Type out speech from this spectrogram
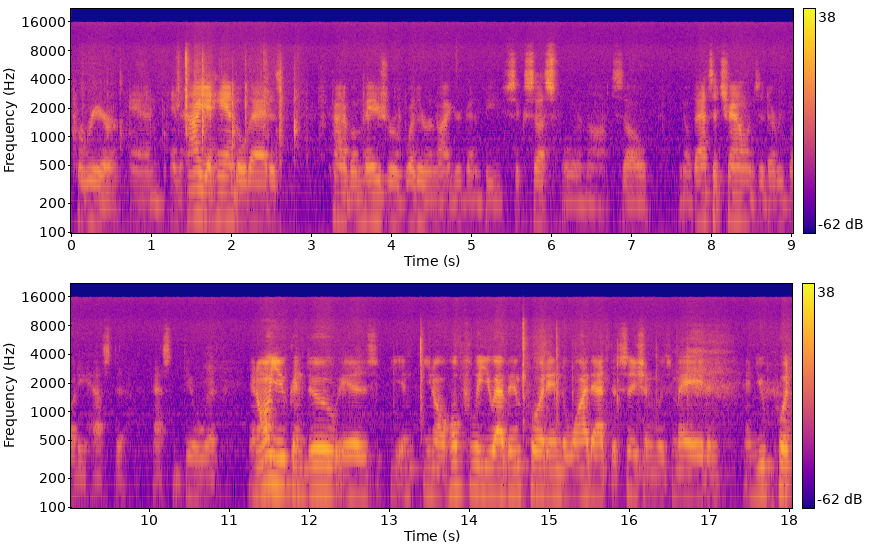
career. And, and how you handle that is kind of a measure of whether or not you're going to be successful or not. So, you know, that's a challenge that everybody has to has to deal with. And all you can do is, you, know, hopefully you have input into why that decision was made, and, and you put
